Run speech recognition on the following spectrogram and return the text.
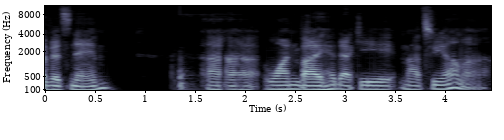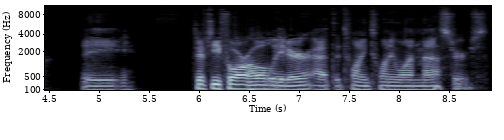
of its name, uh, won by Hideki Matsuyama, the 54 hole leader at the 2021 Masters,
